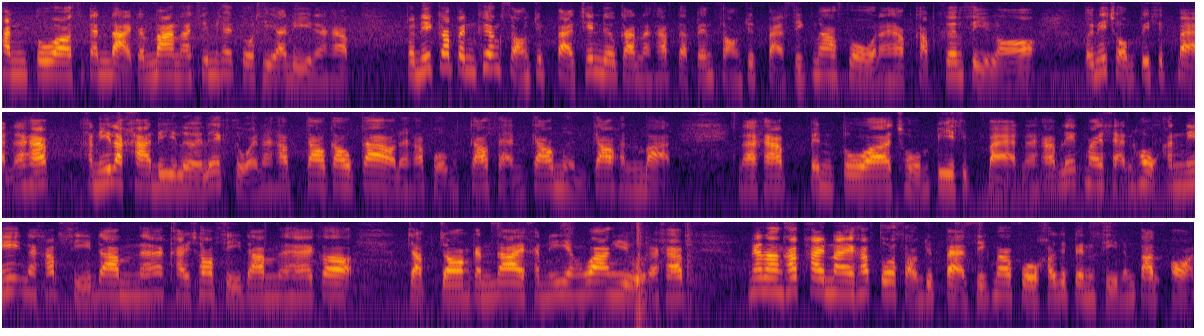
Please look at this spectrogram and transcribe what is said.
คันตัวสแตนดาร์ดกันบ้างนะที่ไม่ใช่ตัว TRD นะครับตัวนี้ก็เป็นเครื่อง 2.8 เช่นเดียวกันนะครับ แต่เป็น 2.8 Sigma 4นะครับ ขับเคลื่อน 4 ล้อ ตัวนี้โฉมปี 18 นะครับ คันนี้ราคาดีเลย เลขสวยนะครับ 999 นะครับผม 999,000 บาท นะครับ เป็นตัวโฉมปี 18 นะครับ เลขไมล์แสนหกคันนี้นะครับ สีดำนะฮะ ใครชอบสีดำนะฮะ ก็จับจองกันได้ คันนี้ยังว่างอยู่นะครับ แน่นอนครับ ภายในครับ ตัว 2.8 Sigma 4เขาจะเป็นสีน้ำตาลอ่อน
